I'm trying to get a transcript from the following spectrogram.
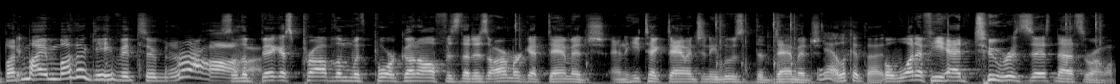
But my mother gave it to. So the biggest problem with poor Gunnulf is that his armor get damaged, and he take damage and he lose the damage. Yeah, look at that. But what if he had two resist? No, that's the wrong one.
